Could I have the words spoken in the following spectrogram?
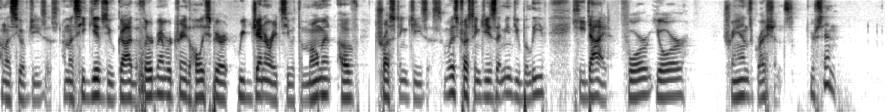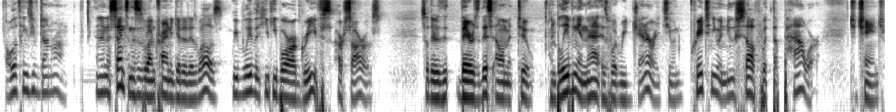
unless you have Jesus, unless He gives you God, the third member of Trinity, the Holy Spirit, regenerates you at the moment of trusting Jesus. What is trusting Jesus? That means you believe he died for your transgressions, your sin, all the things you've done wrong. And in a sense, and this is what I'm trying to get at as well, is we believe that he bore our griefs, our sorrows. So there's, there's this element too. And believing in that is what regenerates you and creates in you a new self with the power to change.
